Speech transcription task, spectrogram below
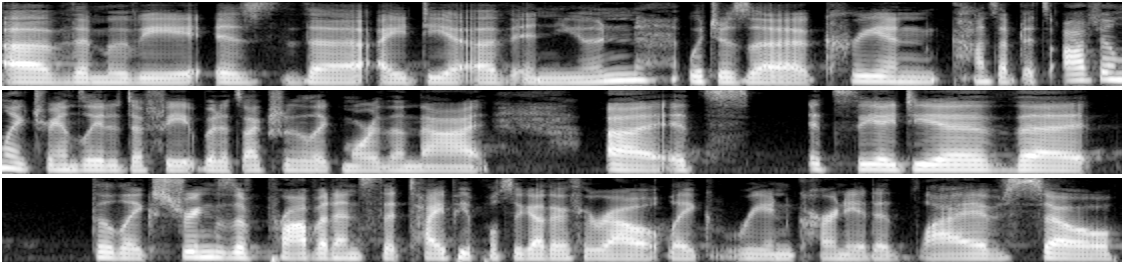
of the movie is the idea of inyun, which is a Korean concept. It's often like translated to fate, but it's actually like more than that. Uh, it's it's the idea that the like strings of providence that tie people together throughout like reincarnated lives. So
